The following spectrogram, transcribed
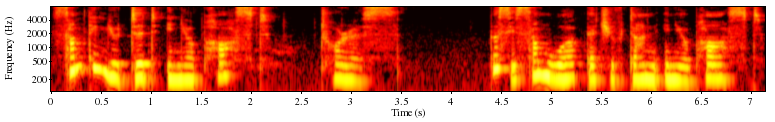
Something you did in your past Taurus, this is some work that you've done in your past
